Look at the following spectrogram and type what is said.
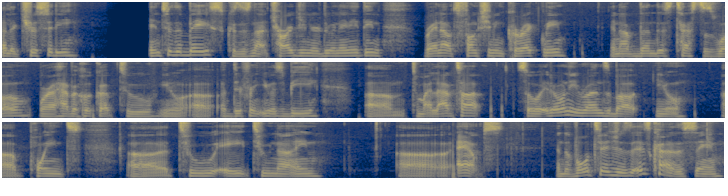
electricity into the base because it's not charging or doing anything. Right now, it's functioning correctly, and I've done this test as well where I have it hook up to you know a, a different USB um, to my laptop. So it only runs about, you know, uh, point, uh, 2829 uh, amps. And the voltage is, is kind of the same.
